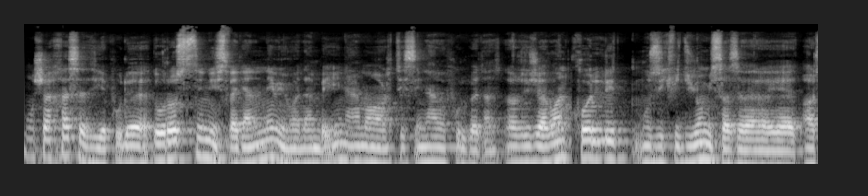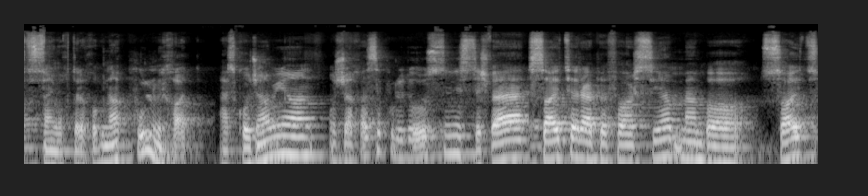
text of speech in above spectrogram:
مشخصه دیگه پول درستی نیست وگرنه نمیومدن به این همه آرتیست این همه پول بدن. رادیو جوان کلی موزیک ویدیو می‌سازه برای آرتیست های مختلف. خب اینا پول می‌خواد. از کجا میان؟ مشخص پول درستی نیستش و سایت رپ فارسی هم من با سایت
